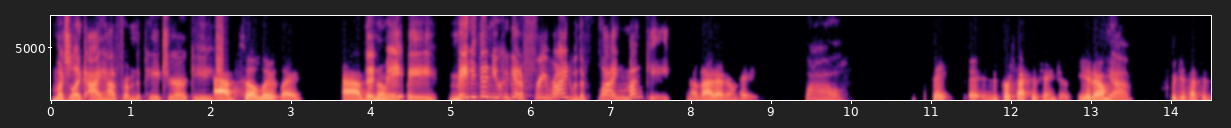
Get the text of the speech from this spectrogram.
much like I have from the patriarchy, Absolutely. Absolutely. then maybe, maybe then you could get a free ride with a flying monkey. Now that I don't hate. Wow. See, It- the perspective changes. You know, Yeah, we just have to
